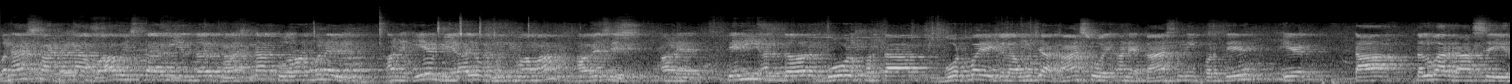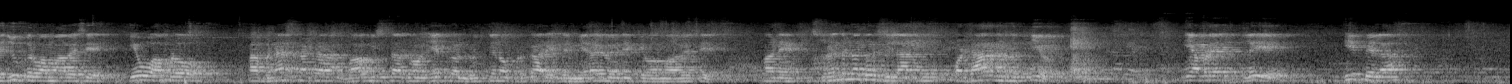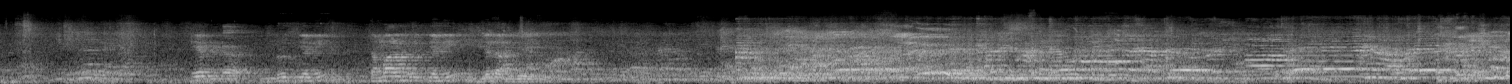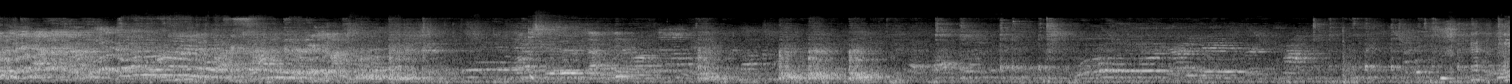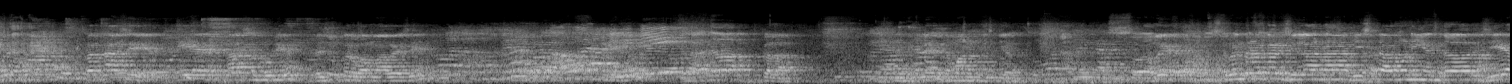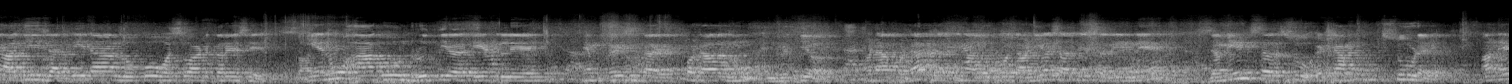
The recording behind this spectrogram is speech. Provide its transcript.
બનાસકાંઠાના વાવ વિસ્તારની અંદર ઘાસના તોરણ બનાવી અને એ મેરાયો ગૂંથવામાં આવે છે. અને તેની અંદર ગોળ ફરતા ગોઠવાઈ ગયેલા ઊંચા ઘાસ હોય અને ઘાસની ફરતે એ તા તલવાર રાસ છે એ રજૂ કરવામાં આવે છે. એવો આપણો આ બનાસકાંઠા વાવ વિસ્તારનો એક નૃત્યનો પ્રકાર એટલે મેરાયો એને કહેવામાં આવે છે. અને સુરેન્દ્રનગર જિલ્લાનું પઢાર નૃત્ય એ આપણે લઈએ. એ પહેલાં એક નૃત્યની, ધમાલ નૃત્યની ઝલક જોઈએ. હવે સુરેન્દ્રનગર જિલ્લાના વિસ્તારોની અંદર જે આદિજાતિના લોકો વસવાટ કરે છે, એનું આગવું નૃત્ય એટલે એમ કહી શકાય પઢારનું નૃત્ય. અને આ પઢાર જાતિના લોકો દાંડિયા સાથે શરીરને જમીન સરસું એટલે આમ સુવડે અને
